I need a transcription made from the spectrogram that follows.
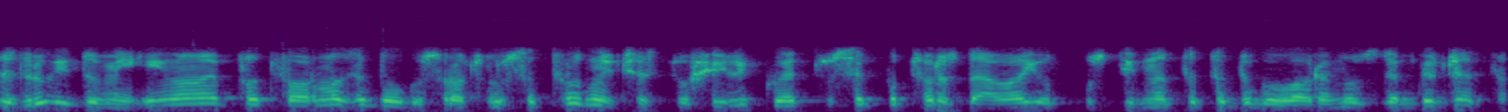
С други думи, имаме платформа за дългосрочно сътрудничество, Фили, което се потвърждава и от постигнатата договореност за бюджета.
